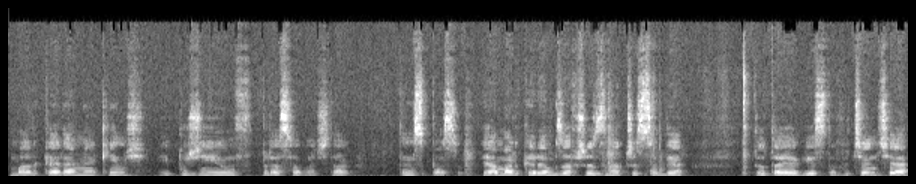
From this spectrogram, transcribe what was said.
markerem jakimś i później ją wprasować, tak? W ten sposób. Ja markerem zawsze znaczę sobie tutaj, jak jest to wycięcie,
